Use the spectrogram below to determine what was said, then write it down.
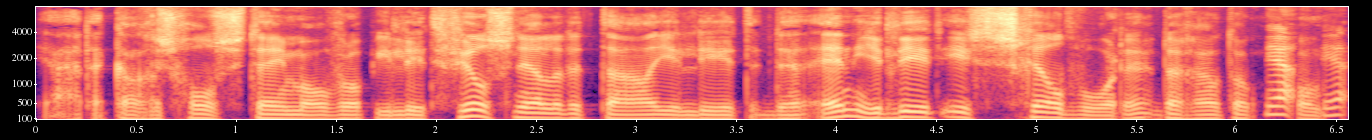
Ja, daar kan geen schoolsysteem over op. Je leert veel sneller de taal, je leert de, en je leert eerst scheldwoorden. Daar gaat het ook Ja, om. ja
